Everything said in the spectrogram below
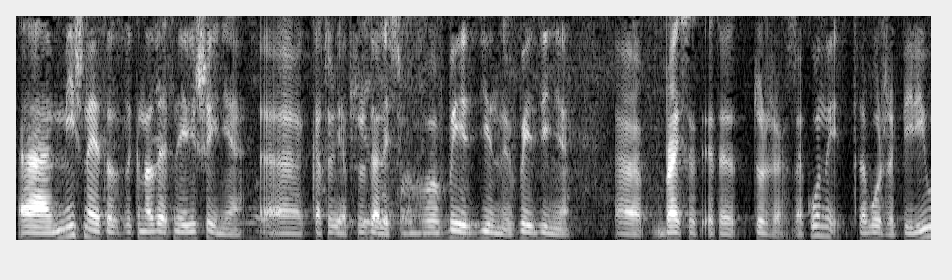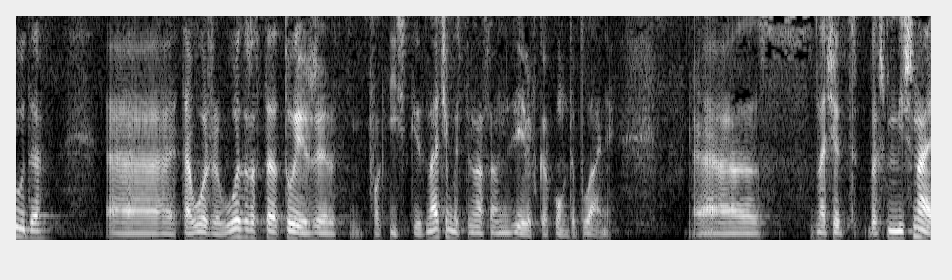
А, Мишна это законодательные решения, а, которые обсуждались в Бейздине. В Бейздине Брайса это тоже законы того же периода, того же возраста, той же фактически значимости на самом деле в каком-то плане. Э, значит, Мишна,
